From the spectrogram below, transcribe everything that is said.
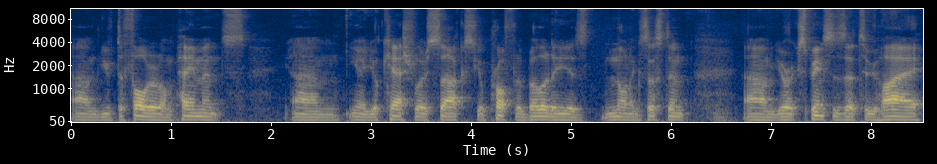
Um, you've defaulted on payments. Um, you know your cash flow sucks. Your profitability is non-existent. Um, your expenses are too high.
